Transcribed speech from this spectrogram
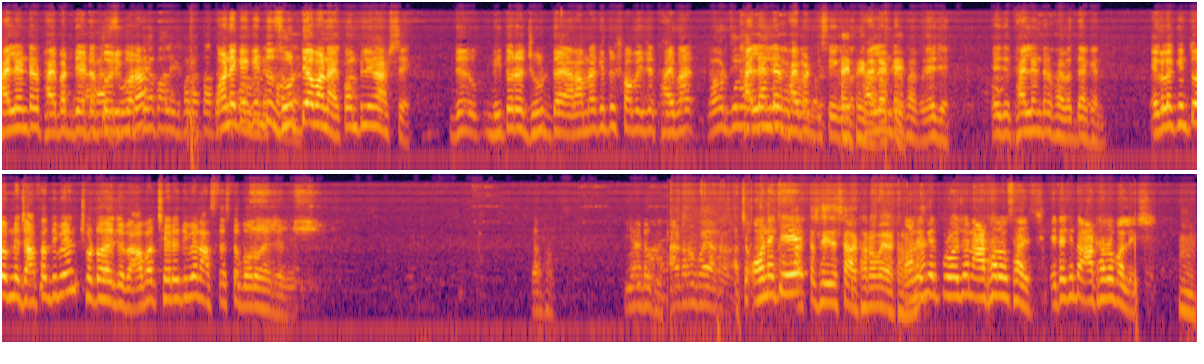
থাইল্যান্ডের ফাইবার দিয়ে এটা তৈরি করা। অনেকে কিন্তু ঝুট দিয়ে বানায় কমপ্লেন আসছে। যে ভিতরে ঝুট দেয় আর আমরা কিন্তু সব এই যে ফাইবার থাইল্যান্ডের ফাইবার দিছি এগুলো থাইল্যান্ডের ফাইবার এই যে এই যে থাইল্যান্ডের ফাইবার দেখেন। এগুলো কিন্তু আপনি জাতা দিবেন ছোট হয়ে যাবে আবার ছেড়ে দিবেন আস্তে আস্তে বড় হয়ে যাবে। কই? আচ্ছা অনেকে একটা সাইজ আছে 18 বাই 18 অনেকের প্রয়োজন আঠারো সাইজ এটা কিন্তু আঠারো বালিশ। হুম।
